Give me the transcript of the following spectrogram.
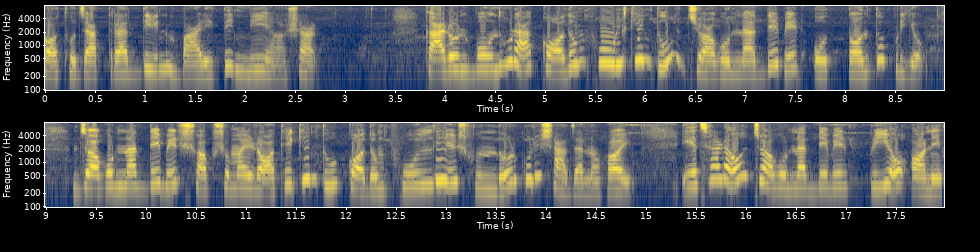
রথযাত্রার দিন বাড়িতে নিয়ে আসার। কারণ বন্ধুরা কদম ফুল কিন্তু জগন্নাথ দেবের অত্যন্ত প্রিয়। জগন্নাথ দেবের সবসময় রথে কিন্তু কদম ফুল দিয়ে সুন্দর করে সাজানো হয়। এছাড়াও জগন্নাথ দেবের প্রিয় অনেক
